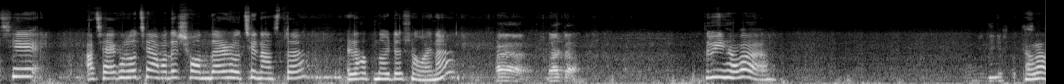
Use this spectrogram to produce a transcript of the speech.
হচ্ছে আচ্ছা এখন হচ্ছে আমাদের সন্ধ্যার হচ্ছে নাস্তা রাত নয়টার সময় না? হ্যাঁ নয়টা। তুমি খাবা? খাবা?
